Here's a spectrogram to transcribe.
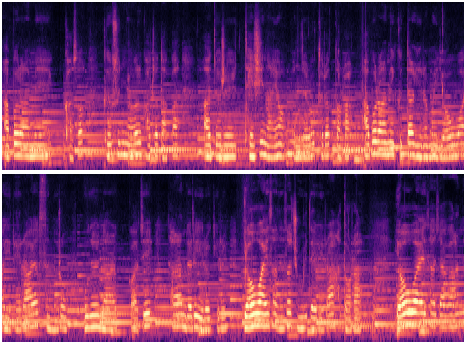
아브라함이 가서 그 순양을 가져다가 아들을 대신하여 번제로 드렸더라. 아브라함이 그 땅 이름을 여호와 이레라 하였으므로 오늘날까지 사람들이 이르기를 여호와의 산에서 준비되리라 하더라. 여호와의 사자가 하늘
